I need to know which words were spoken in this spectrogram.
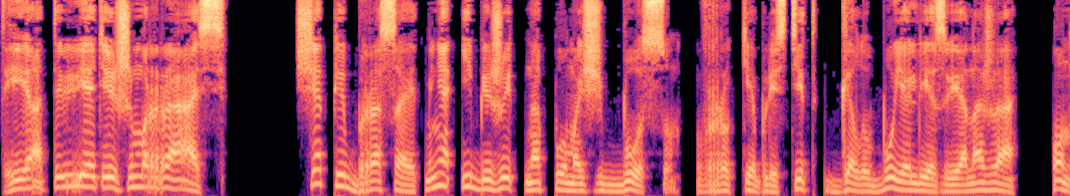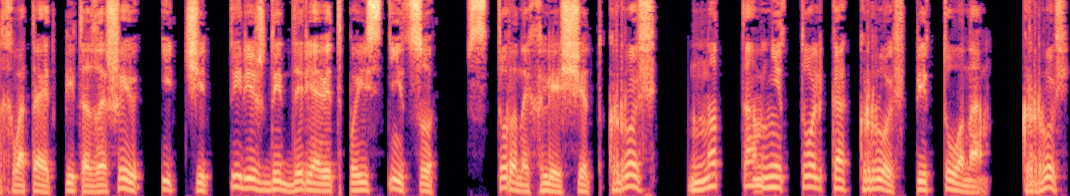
«Ты ответишь, мразь!» Чаппи бросает меня и бежит на помощь боссу. В руке блестит голубое лезвие ножа. Он хватает Пита за шею и четырежды дырявит поясницу. В стороны хлещет кровь, но там не только кровь питона. Кровь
